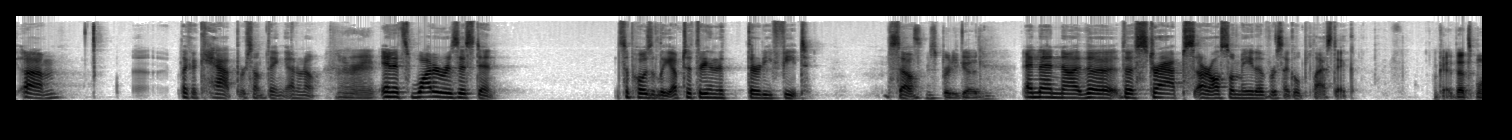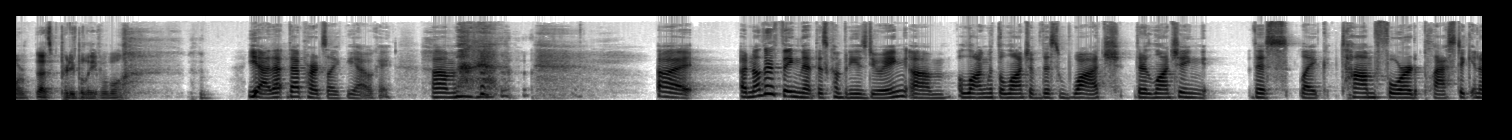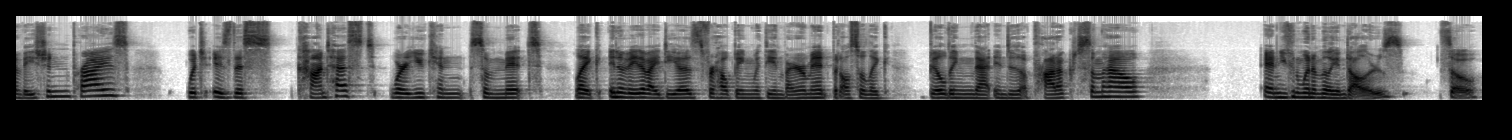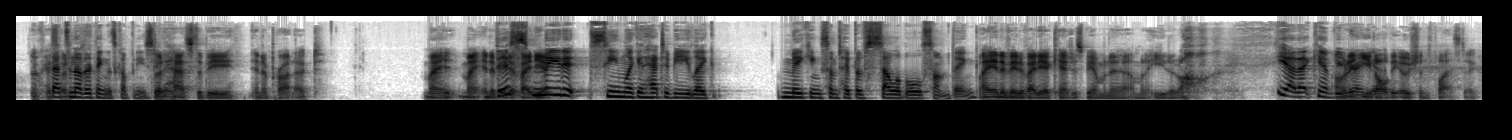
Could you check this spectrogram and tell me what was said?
um, like a cap or something. I don't know, All right. and it's water resistant, supposedly up to 330 feet. So It's pretty good. and then uh, the the straps are also made of recycled plastic. Okay, that's more. That's pretty believable. Yeah, that that part's like yeah okay. Um, uh, another thing that this company is doing, um, along with the launch of this watch, they're launching this like Tom Ford Plastic Innovation Prize, which is this contest where you can submit like innovative ideas for helping with the environment, but also like building that into a product somehow. And you can win a million dollars. So Okay, so that's it- another thing this company's So it has to be in a product. My my innovative this idea. made it seem like it had to be like making some type of sellable something. my innovative idea can't just be I'm gonna I'm gonna eat it all. Yeah, that can't be I'm gonna right. eat yeah. all the ocean's plastic.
